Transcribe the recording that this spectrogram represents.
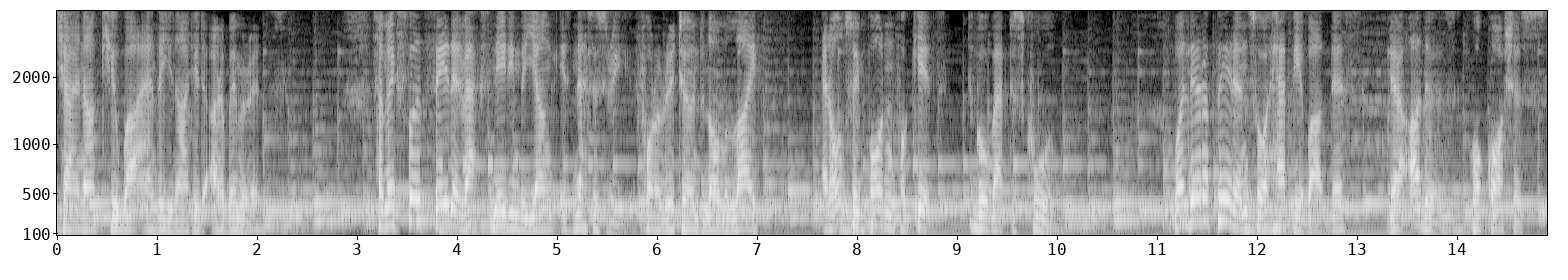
China, Cuba, and the United Arab Emirates. Some experts say that vaccinating the young is necessary for a return to normal life and also important for kids to go back to school. While there are parents who are happy about this, there are others who are cautious,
